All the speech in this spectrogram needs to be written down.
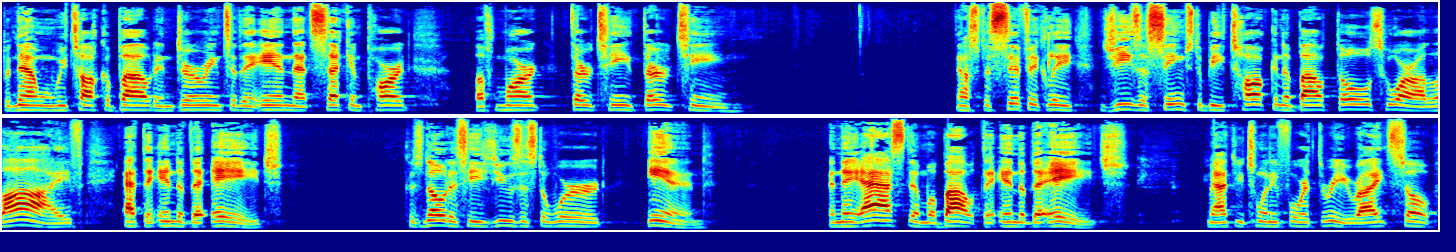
But now when we talk about enduring to the end, that second part of Mark 13:13, now, specifically, Jesus seems to be talking about those who are alive at the end of the age. Because notice he uses the word end. And they ask them about the end of the age. Matthew 24, 3, right? So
